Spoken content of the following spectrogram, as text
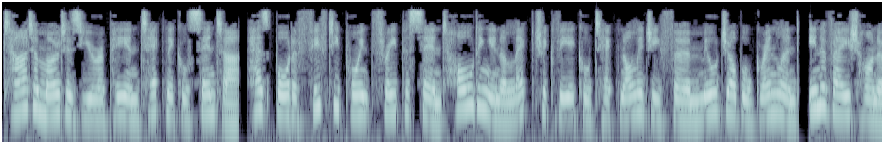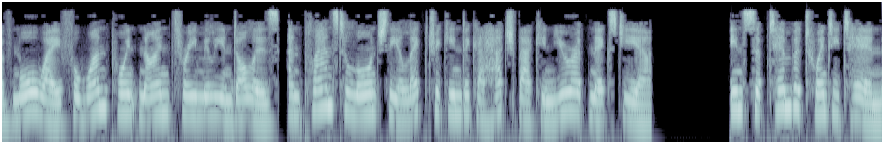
Tata Motors European Technical Centre, has bought a 50.3% holding in electric vehicle technology firm Miljobel Grenland, Innovation of Norway for $1.93 million, and plans to launch the electric Indica hatchback in Europe next year. In September 2010,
